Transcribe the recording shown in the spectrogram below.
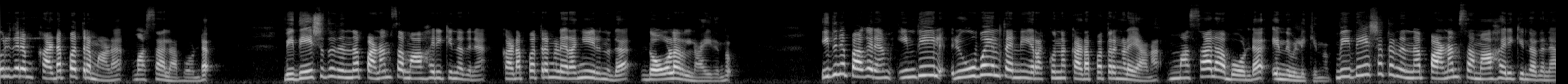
ഒരുതരം കടപ്പത്രമാണ് മസാല ബോണ്ട്. വിദേശത്ത് നിന്ന് പണം സമാഹരിക്കുന്നതിന് കടപ്പത്രങ്ങൾ ഇറങ്ങിയിരുന്നത് ഡോളറിലായിരുന്നു. ഇതിന് പകരം ഇന്ത്യയിൽ രൂപയിൽ തന്നെ ഇറക്കുന്ന കടപ്പത്രങ്ങളെയാണ് മസാല ബോണ്ട് എന്ന് വിളിക്കുന്നത്. വിദേശത്ത് നിന്ന് പണം സമാഹരിക്കുന്നതിന്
